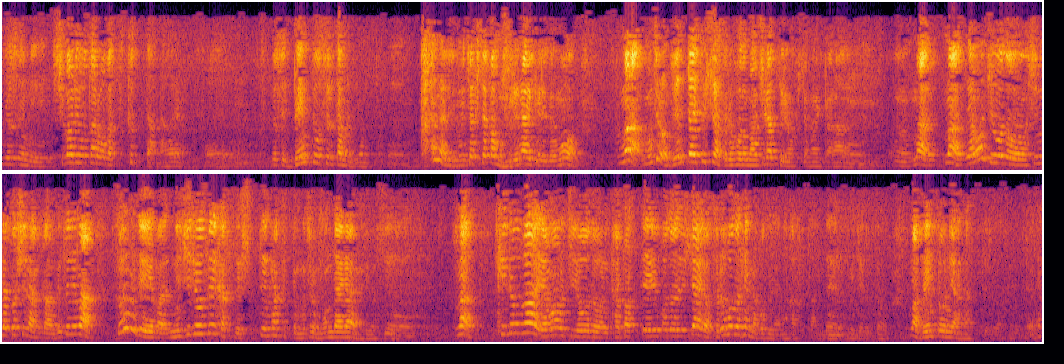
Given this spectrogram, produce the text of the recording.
要するに司馬遼太郎が作った流れなんですよ。要するに勉強するために読むと。かなりむちゃくちゃかもしれないけれどもまあもちろん全体としてはそれほど間違ってるわけじゃないから、うん。まあ、まあ、山内陽道の死んだ年なんかは別にまあそういう意味で言えば日常生活で知ってなくてもちろん問題ないわけだし、まあ木戸が山内陽道に語っていること自体はそれほど変なことじゃなかったんで、見てるとまあ勉強にはなってるわけですよね。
